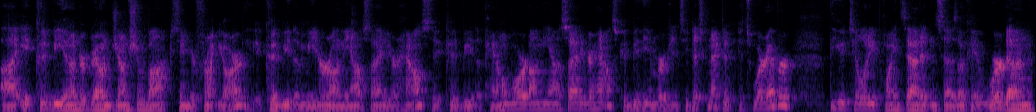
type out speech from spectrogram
Uh, it could be an underground junction box in your front yard. It could be the meter on the outside of your house. It could be the panel board on the outside of your house. It could be the emergency disconnect. It's wherever the utility points at it and says, okay, we're done.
